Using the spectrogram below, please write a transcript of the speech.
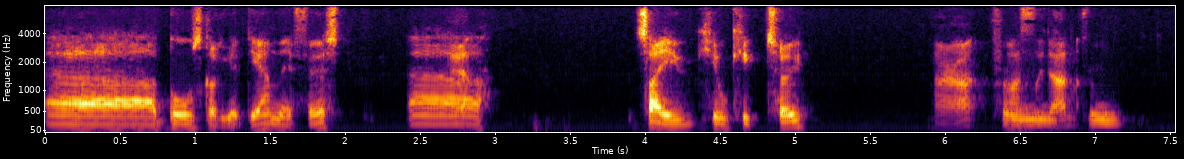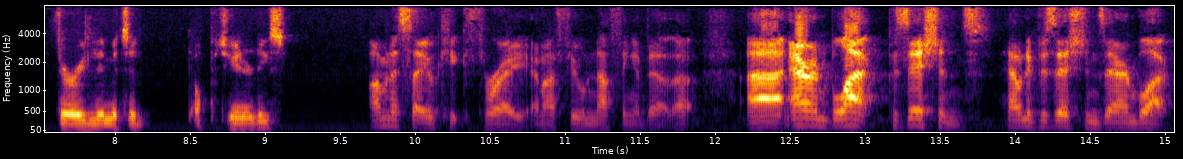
Uh, ball's got to get down there first. Uh, Yeah. Say he'll kick two All right, from, nicely done. from very limited opportunities. I'm going to say he'll kick three, and I feel nothing about that. Uh, Aaron Black, possessions. How many possessions, Aaron Black?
